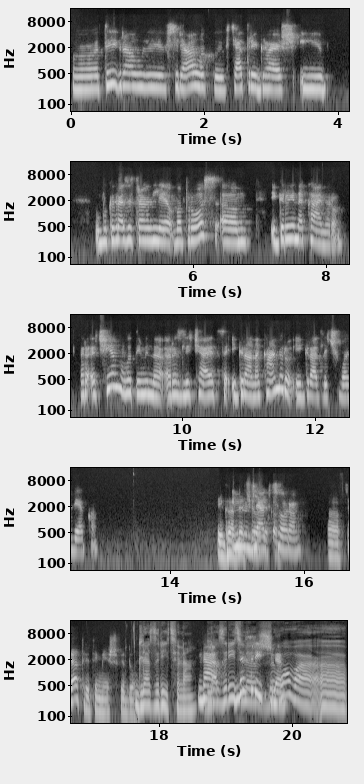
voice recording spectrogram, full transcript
Ты играл и в сериалах, и в театре играешь, и вы как раз затронули вопрос э, игры на камеру. Чем вот именно различается игра на камеру и игра для человека? Игра именно для, человека. для актера. Э, в театре ты имеешь в виду? Для зрителя. Да, для зрителя, для зрителя. живого э,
